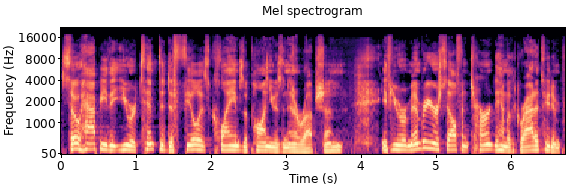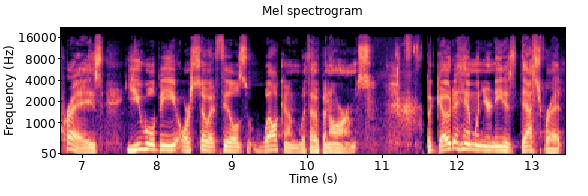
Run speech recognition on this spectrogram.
so happy that you are tempted to feel his claims upon you as an interruption. If you remember yourself and turn to him with gratitude and praise, you will be, or so it feels, welcome with open arms. But go to him when your need is desperate,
